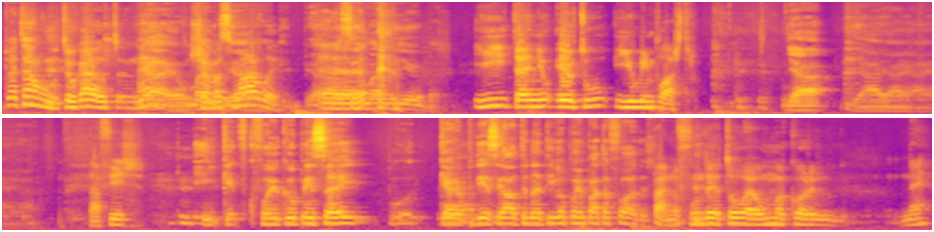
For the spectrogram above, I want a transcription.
Então, o teu gato, né? Yeah, é Chama-se yeah. Marley. Yeah, pensei Eh, em Marley e eu, e tenho eu, tu e o Emplastro. Já, já, já, já, Está fixe. E que foi o que eu pensei, que era, podia ser a alternativa para o empata fodas. Pá, no fundo eu estou é uma cor, né?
